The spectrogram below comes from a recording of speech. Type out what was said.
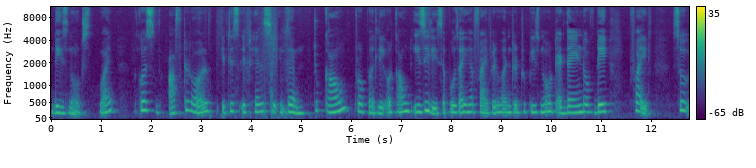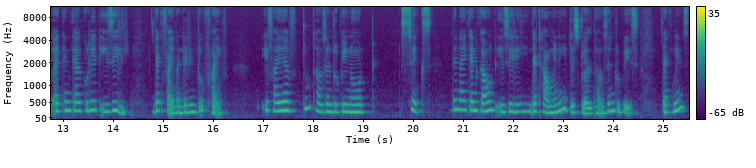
these notes? Why because after all it is it helps them to count properly or count easily. Suppose i have 500 rupees note at the end of day 5 so i can calculate easily that 500 into 5 if i have 2000 rupee note 6 then i can count easily that how many? It is 12000 rupees. That means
